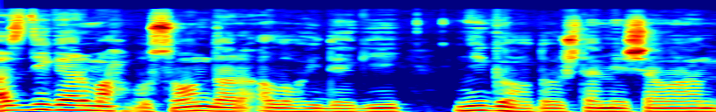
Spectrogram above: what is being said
аз дигар маҳбусон дар алоҳидагӣ нигоҳ дошта мешаванд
